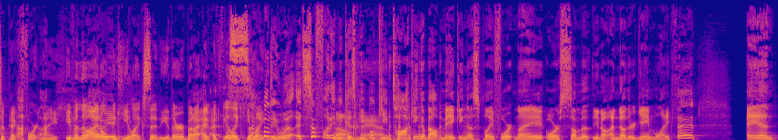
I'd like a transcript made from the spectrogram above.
to pick Fortnite, even though I, I don't mean- think he likes it either. But I, I feel like he might Somebody do will. it. It's so funny Oh, because people keep talking about making us play Fortnite or some, you know, another game like that, and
